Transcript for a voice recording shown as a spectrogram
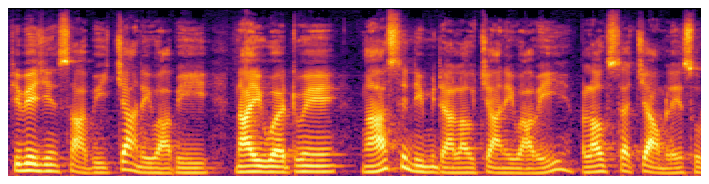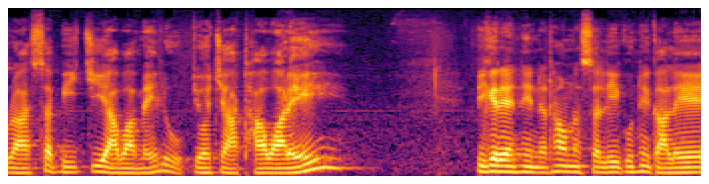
ဖြည်းဖြည်းချင်းစပြီးကျနေပါပြီနိုင်ဝက်အတွင်း9စင်တီမီတာလောက်ကျနေပါပြီဘလောက်ဆက်ကျမလဲဆိုတာဆက်ပြီးကြည့်ရပါမယ်လို့ပြောကြားထားပါတယ်ပြီးခဲ့တဲ့နှစ်2024ခုနှစ်ကလည်း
